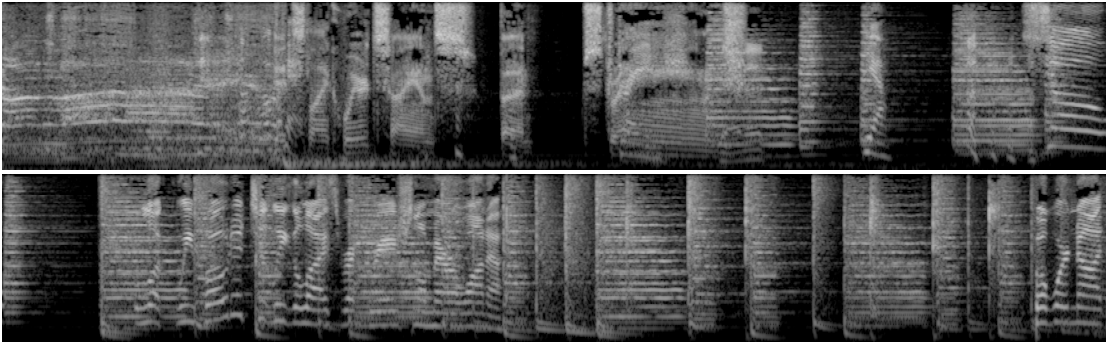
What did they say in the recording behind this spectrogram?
It's like weird science, but strange. yeah. so, look, we voted to legalize recreational marijuana. But we're not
